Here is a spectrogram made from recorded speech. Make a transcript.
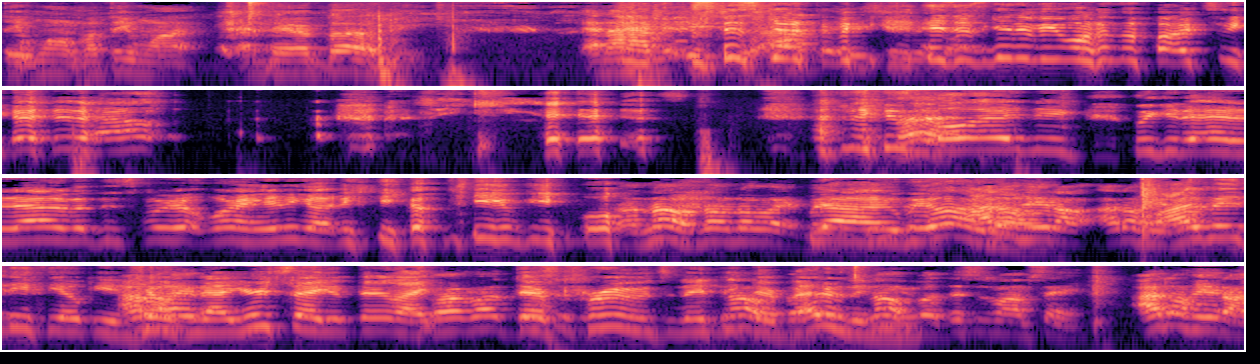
They want what they want, and they're above me. And I have an is issue. this gonna be? Is this gonna be one of the parts we edit out? I think this But- whole ending we're gonna edit out, but this we're we're hating on Ethiopian people. Uh, no, no, no, wait. but Nah, these we things- are, I don't hate on. I don't hate. I made the Ethiopian joke. Now you're saying that they're like But- but they're is- prudes and they think no, they're but- better than no, you. but this is what I'm saying. I don't hate on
